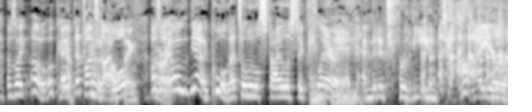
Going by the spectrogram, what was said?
i was like oh okay Yeah, that's fun style cool. thing. i was All like right. oh yeah cool that's a little stylistic flair then- and then it's for the entire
